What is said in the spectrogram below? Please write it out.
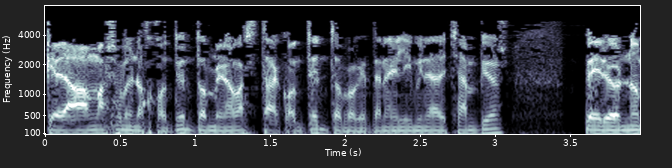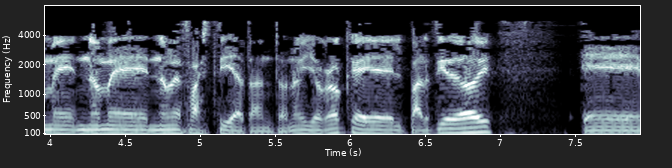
quedaba más o menos contento. Hombre no vas a estar contento porque te han eliminado de Champions pero no me no me no me fastidia tanto no yo creo que el partido de hoy eh,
